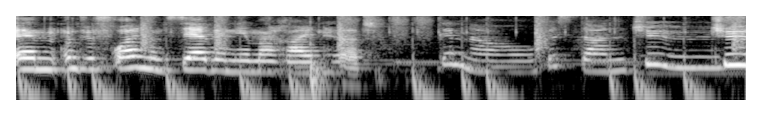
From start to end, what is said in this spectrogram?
Ähm, und wir freuen uns sehr, wenn ihr mal reinhört. Genau. Bis dann. Tschüss. Tschüss.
